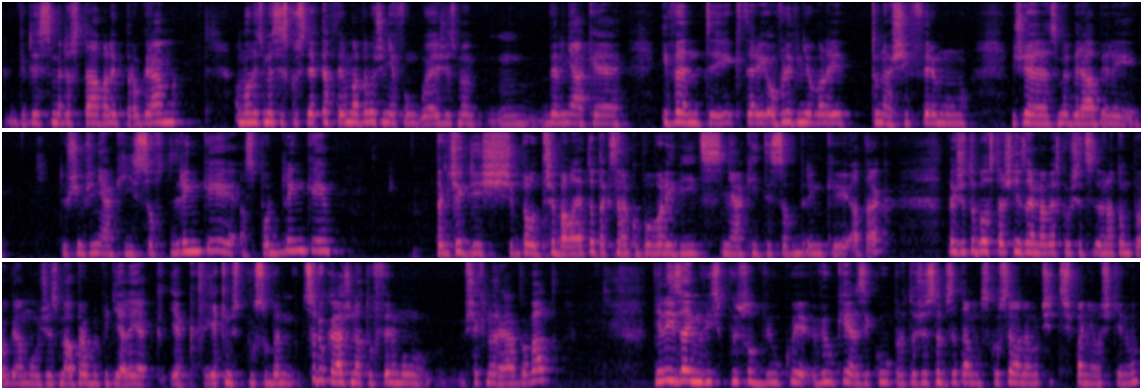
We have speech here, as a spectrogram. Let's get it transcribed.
kdy jsme dostávali program a mohli jsme si zkusit, jak ta firma vyloženě funguje, že jsme byli nějaké eventy, které ovlivňovaly tu naši firmu, že jsme vyráběli tuším, že nějaký soft drinky a sport drinky. Takže když bylo třeba léto, tak se nakupovali víc nějaký ty soft drinky a tak. Takže to bylo strašně zajímavé zkoušet si to na tom programu, že jsme opravdu viděli, jak, jak, jakým způsobem, co dokáže na tu firmu všechno reagovat. Měli zajímavý způsob výuky, výuky jazyků, protože jsem se tam zkusila naučit španělštinu.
